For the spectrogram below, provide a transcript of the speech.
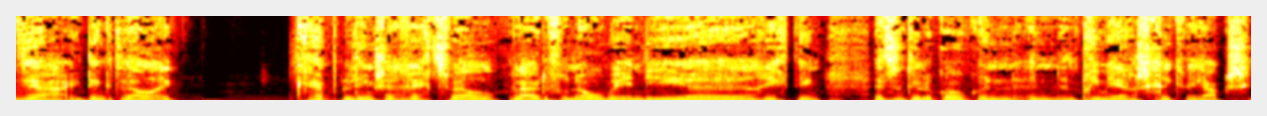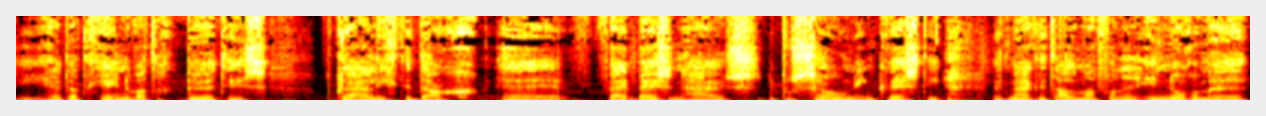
Ja, ik denk het wel. Ik ik heb links en rechts wel geluiden vernomen in die uh, richting. Het is natuurlijk ook een, een, een primaire schrikreactie. Hè? Datgene wat er gebeurd is op klaarlichte dag uh, bij zijn huis, de persoon in kwestie. Het maakt het allemaal van een enorme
